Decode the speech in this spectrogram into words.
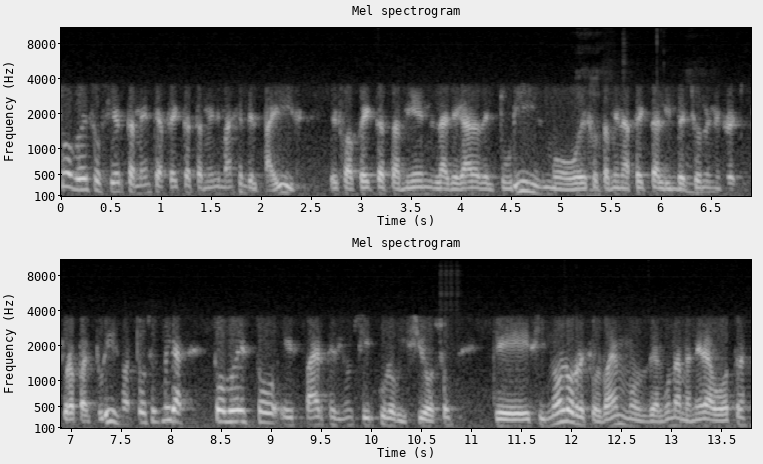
Todo eso ciertamente afecta también la imagen del país, eso afecta también la llegada del turismo, eso también afecta la inversión en infraestructura para el turismo. Entonces, mira, todo esto es parte de un círculo vicioso que si no lo resolvamos de alguna manera u otra,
